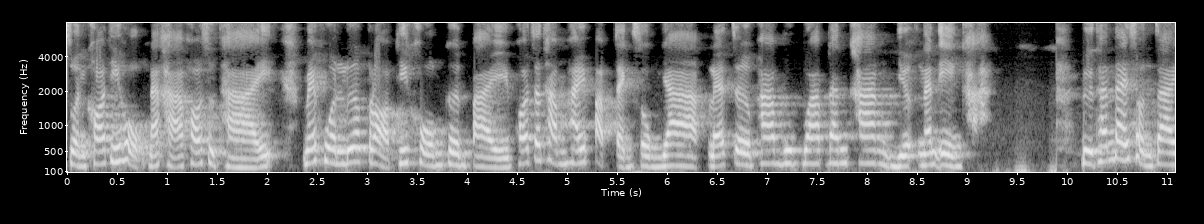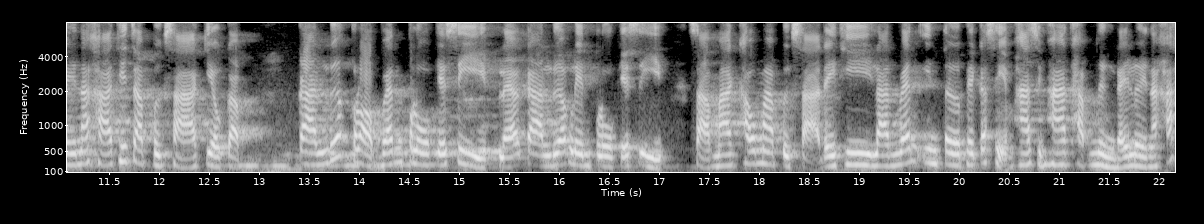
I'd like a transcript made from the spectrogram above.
ส่วนข้อที่ 6 นะคะ ข้อสุดท้าย ไม่ควรเลือกกรอบที่โค้งเกินไป เพราะจะทำให้ปรับแต่งทรงยาก และเจอภาพบุบวาบด้านข้างเยอะนั่นเองค่ะ หรือท่านใดสนใจนะคะ ที่จะปรึกษาเกี่ยวกับ การเลือกกรอบแว่นโปรเกรสซีฟและการเลือกเลนส์โปรเกรสซีฟสามารถเข้ามาปรึกษาได้ที่ร้านแว่นอินเตอร์เพชรเกษม 55 ทับ1ได้เลยนะคะ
